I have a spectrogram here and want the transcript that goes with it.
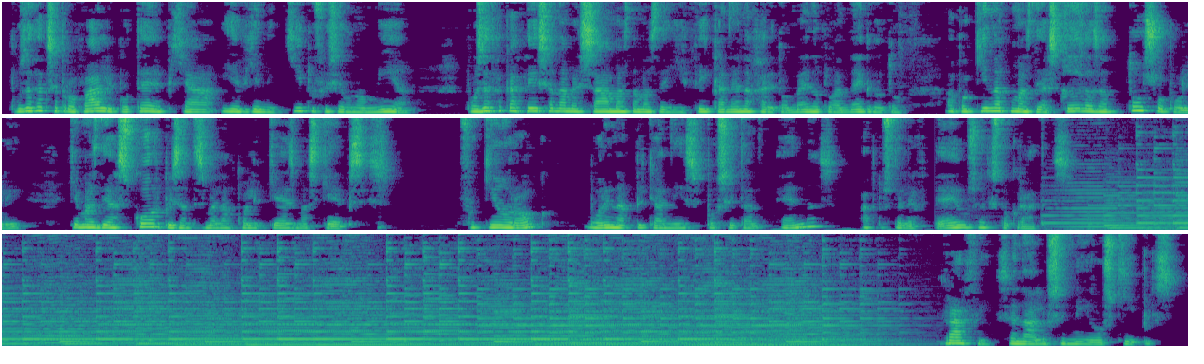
πως δεν θα ξεπροβάλλει ποτέ πια η ευγενική του φυσιογνωμία, πως δεν θα καθίσει ανάμεσά μας να μας διηγηθεί κανένα χαριτωμένο του ανέκδοτο από εκείνα που μας διασκέδαζαν τόσο πολύ και μας διασκόρπιζαν τις μελαγχολικές μας σκέψεις. Φωκίον Ροκ μπορεί να πει κανείς πως ήταν ένας από τους τελευταίους αριστοκράτες. Γράφει σε ένα άλλο σημείο ο Σκύπης.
